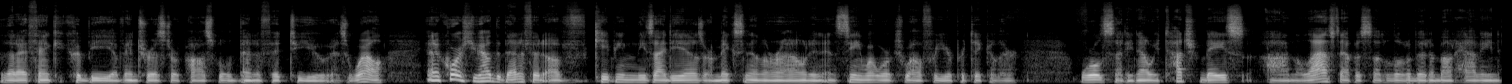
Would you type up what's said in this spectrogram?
that I think could be of interest or possible benefit to you as well. And of course, you have the benefit of keeping these ideas or mixing them around and, and seeing what works well for your particular world study. Now, we touched base on the last episode a little bit about having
